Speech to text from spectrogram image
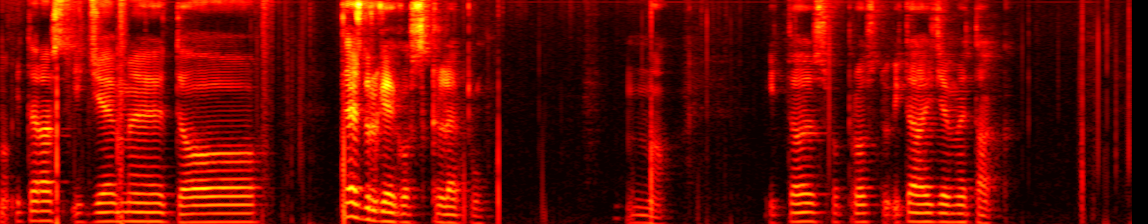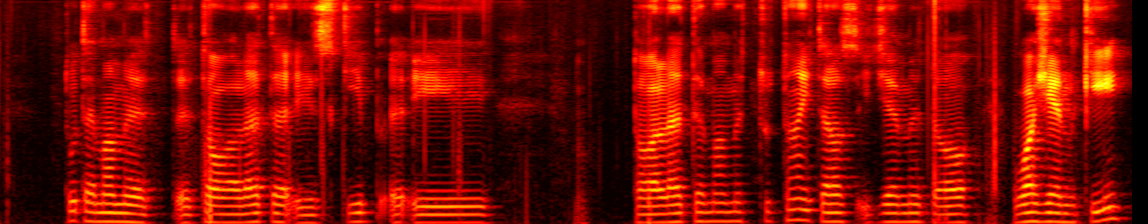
No i teraz idziemy do też drugiego sklepu. No. I to jest po prostu. I teraz idziemy tak. Tutaj mamy y, toaletę i skip y, i toaletę mamy tutaj. Teraz idziemy do łazienki.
